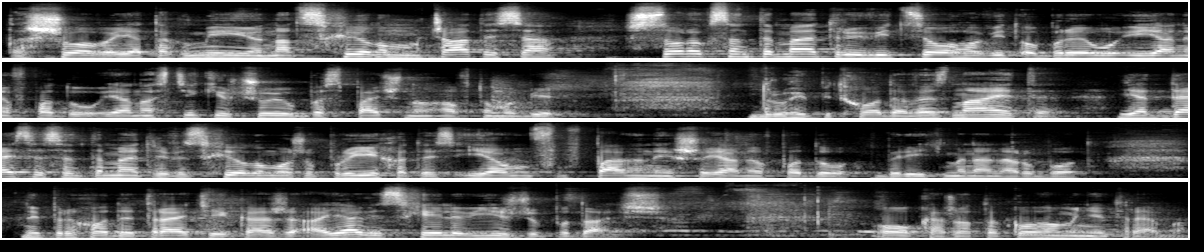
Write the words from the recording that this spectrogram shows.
Та що ви, я так вмію над схилом мчатися 40 сантиметрів від цього, від обриву, і я не впаду. Я настільки вчую безпечно автомобіль. Другий підходить, ви знаєте, я 10 сантиметрів від схилу можу проїхатись, і я впевнений, що я не впаду. Беріть мене на роботу. Ну і приходить третій і каже, а я від схилів їжджу подальше. О, каже, такого мені треба.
